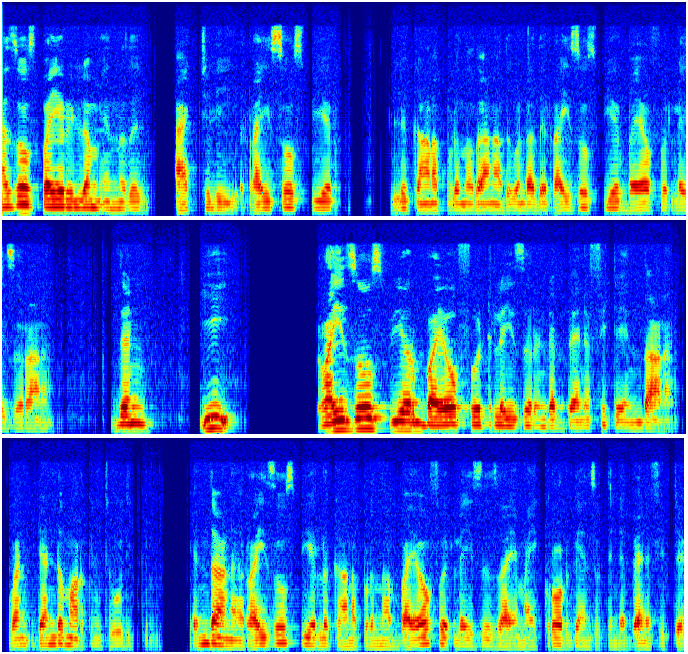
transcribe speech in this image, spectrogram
ആസോസ്പൈറില്ലം എന്നത് ആക്ച്വലി റൈസോസ്ഫിയറിൽ കാണപ്പെടുന്നതാണ്. അതുകൊണ്ട് അത് റൈസോസ്ഫിയർ ബയോ ഫെർട്ടിലൈസർ ആണ് ദെൻ ഈ റൈസോസ്ഫിയർ ബയോ ഫെർട്ടിലൈസറിന്റെ ബെനിഫിറ്റ് എന്താണ്? വൺ രണ്ട് മാർക്കിന് ചോദിക്കും എന്താണ് റൈസോസ്ഫിയറിൽ കാണപ്പെടുന്ന ബയോ ഫെർട്ടിലൈസേഴ്സ് ആയ മൈക്രോ ഓർഗാനിസത്തിന്റെ ബെനിഫിറ്റ്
